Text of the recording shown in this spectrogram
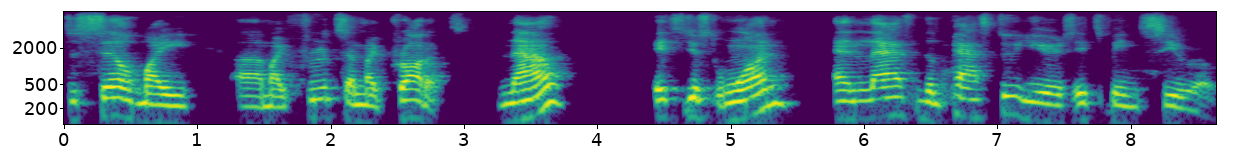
to sell my uh, my fruits and my products. Now it's just one, and last the past two years it's been zero.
